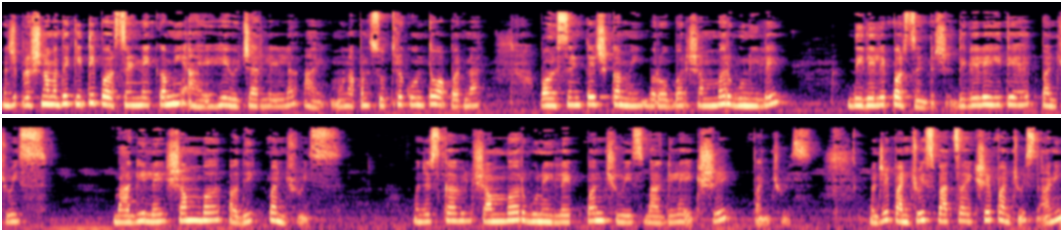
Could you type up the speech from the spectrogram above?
म्हणजे प्रश्नामध्ये किती पर्सेंटने कमी आहे हे विचारलेलं आहे. म्हणून आपण सूत्र कोणतं वापरणार? पर्सेंटेज कमी बरोबर शंभर गुणिले दिलेले पर्सेंटेज दिलेले इथे आहेत पंचवीस. भागिले शंभर अधिक पंचवीस. म्हणजेच काय होईल? शंभर गुणिले पंचवीस भागिले एकशे पंचवीस. म्हणजे पंचवीस पाचचा एकशे पंचवीस आणि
